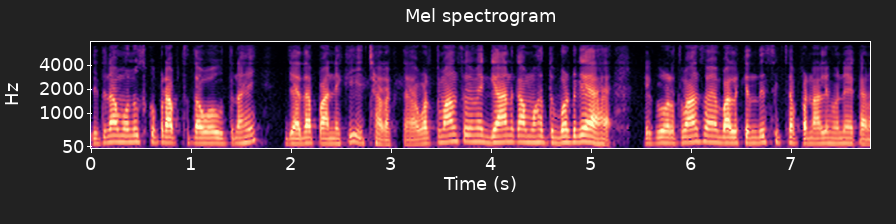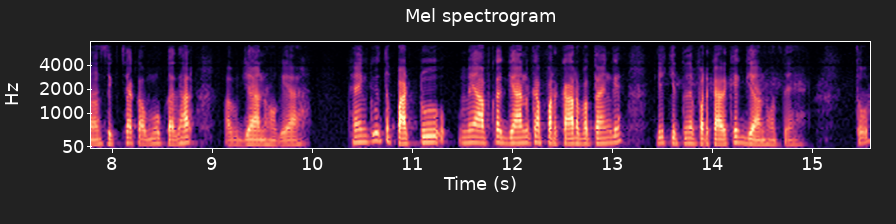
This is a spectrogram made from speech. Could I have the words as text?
जितना मनुष्य को प्राप्त होता है वह उतना ही ज़्यादा पाने की इच्छा रखता है। वर्तमान समय में ज्ञान का महत्व बढ़ गया है, क्योंकि वर्तमान समय बाल केंद्रित शिक्षा प्रणाली होने के कारण शिक्षा का मुख्य आधार अब ज्ञान हो गया है। Thank you. तो पार्ट टू में आपका ज्ञान का प्रकार बताएँगे कि कितने प्रकार के ज्ञान होते हैं। तो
